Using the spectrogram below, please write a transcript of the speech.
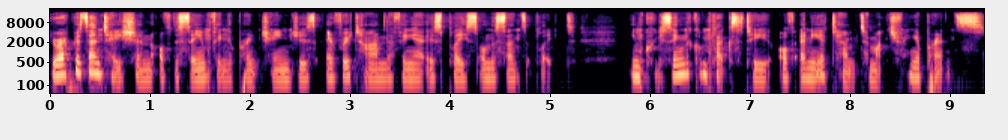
The representation of the same fingerprint changes every time the finger is placed on the sensor plate, increasing the complexity of any attempt to match fingerprints.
